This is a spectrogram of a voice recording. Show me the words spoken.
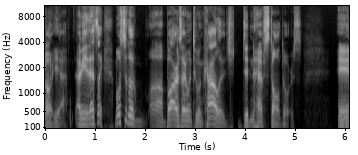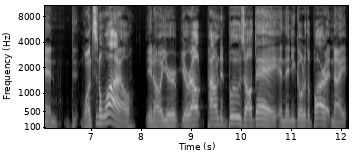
Oh yeah. I mean, that's like most of the uh, bars I went to in college didn't have stall doors, and th- once in a while, you know, you're you're out pounding booze all day, and then you go to the bar at night.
